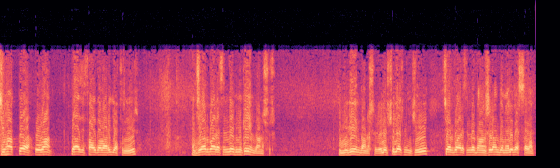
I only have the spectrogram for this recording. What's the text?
cihadda olan bəzi faydaları gətirir. Cihad barəsində İbn-i Qeym danışır. İbn-i Qeym danışır. Elə fikirləşməyin ki, cihad barəsində danışıram, deməli və salam.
